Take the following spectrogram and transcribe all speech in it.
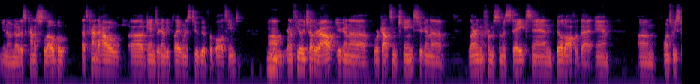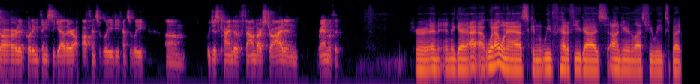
you know, noticed kind of slow, but that's kind of how uh, games are going to be played when it's two good football teams. Mm-hmm. Um, you're going to feel each other out. You're going to work out some kinks. You're going to learn from some mistakes and build off of that. And um, once we started putting things together offensively, defensively, um, we just kind of found our stride and ran with it. Sure, and and again, I, I, what I want to ask, and we've had a few guys on here in the last few weeks, but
